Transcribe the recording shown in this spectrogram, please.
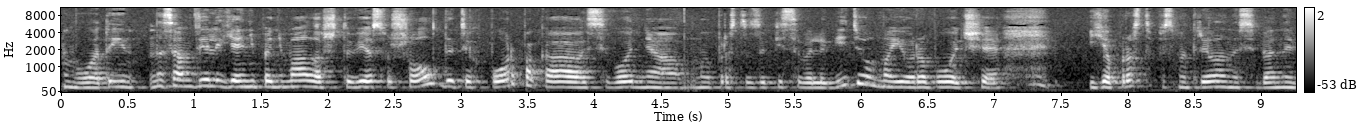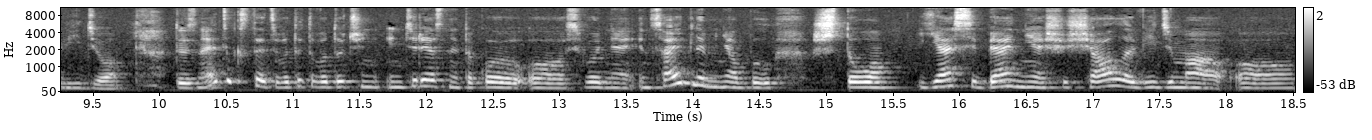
вот, и на самом деле я не понимала, что вес ушел до тех пор, пока сегодня мы просто записывали видео мое рабочее, и я просто посмотрела на себя на видео. То есть, знаете, кстати, вот это вот очень интересный такой э, сегодня инсайт для меня был, что я себя не ощущала, видимо, э,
